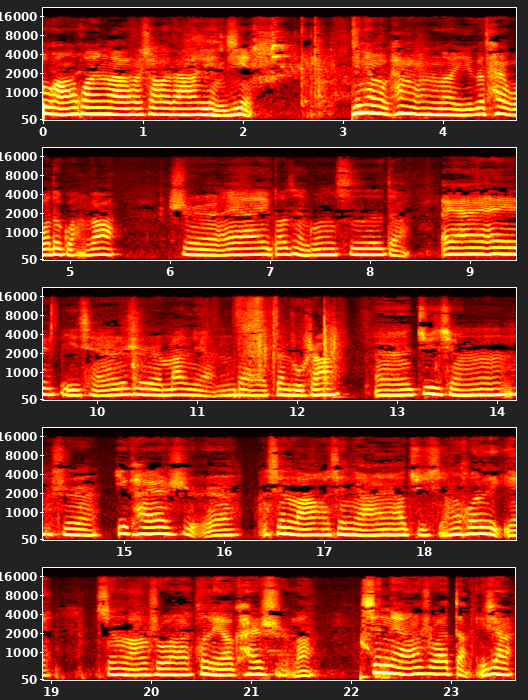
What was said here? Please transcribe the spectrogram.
陆航，欢迎来到《笑话大冒险记》。今天我看了一个泰国的广告，是 AI 保险公司的。AI 以前是曼联的赞助商。嗯，剧情是一开始新郎和新娘要举行婚礼，新郎说婚礼要开始了，新娘说等一下。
